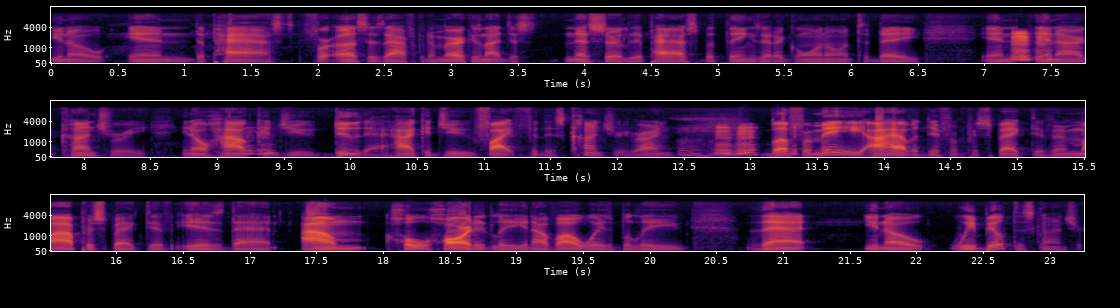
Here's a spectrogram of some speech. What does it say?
you know, in the past for us as African Americans, not just necessarily the past, but things that are going on today in mm-hmm. in our country. You know, how mm-hmm. could you do that? How could you fight for this country, right? Mm-hmm. mm-hmm. But for me, I have a different perspective, and my perspective is that I'm wholeheartedly, and I've always believed that you know we built this country.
